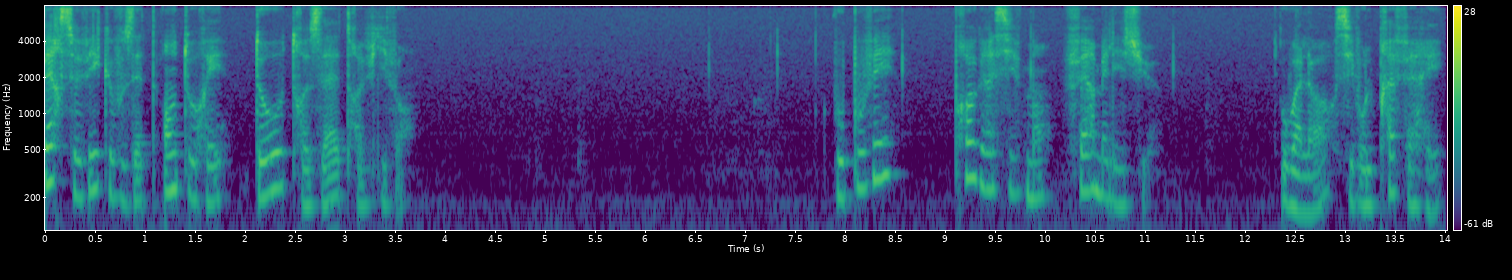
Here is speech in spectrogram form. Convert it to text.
Percevez que vous êtes entouré d'autres êtres vivants. Vous pouvez progressivement fermer les yeux. Ou alors, si vous le préférez,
